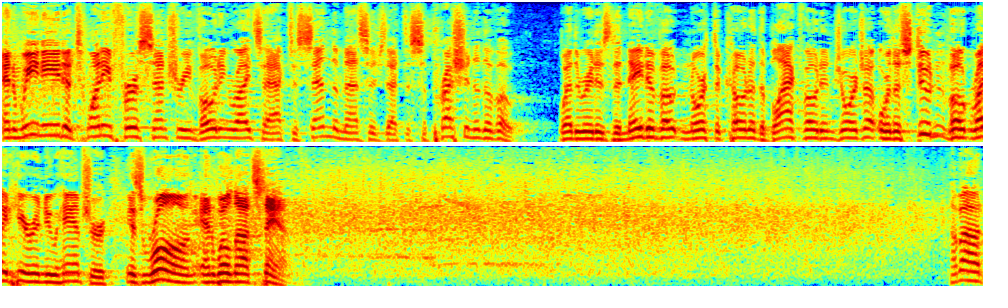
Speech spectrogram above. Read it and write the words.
And we need a 21st century Voting Rights Act to send the message that the suppression of the vote, whether it is the native vote in North Dakota, the black vote in Georgia, or the student vote right here in New Hampshire, is wrong and will not stand. About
